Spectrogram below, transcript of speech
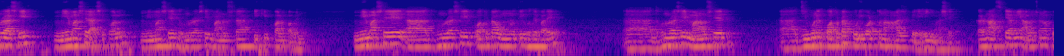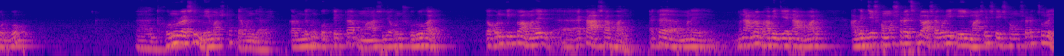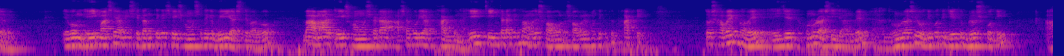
ধনুরাশির মে মাসের রাশিফল, মে মাসে ধনুরাশির মানুষরা কী কী ফল পাবেন? মে মাসে ধনুরাশির কতটা উন্নতি হতে পারে? ধনুরাশির মানুষের জীবনে কতটা পরিবর্তন আসবে এই মাসে? কারণ আজকে আমি আলোচনা করব ধনুরাশি মে মাসটা কেমন যাবে? কারণ দেখুন, প্রত্যেকটা মাস যখন শুরু হয়, তখন কিন্তু আমাদের একটা আশা হয়, একটা মানে মানে আমরা ভাবি যে না, আমার আগের যে সমস্যাটা ছিল, আশা করি এই মাসে সেই সমস্যাটা চলে যাবে। এবং এই মাসে আমি সেখান থেকে সেই সমস্যা থেকে বেরিয়ে আসতে পারব। বা আমার এই সমস্যাটা আশা করি আর থাকবে না। এই চিন্তাটা কিন্তু আমাদের সকল সকলের মধ্যে কিন্তু থাকে। তো স্বাভাবিকভাবে এই যে ধনুরাশি জানবেন ধনুরাশির অধিপতি যেহেতু বৃহস্পতি,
